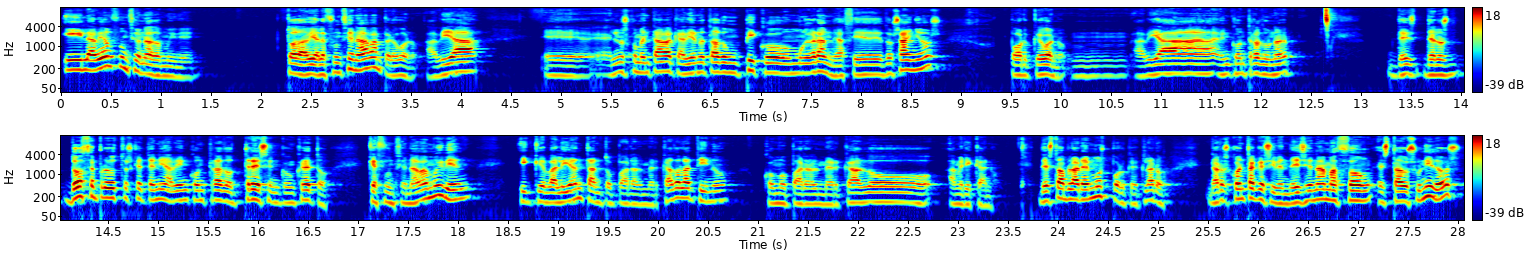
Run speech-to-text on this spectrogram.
y le habían funcionado muy bien. Todavía le funcionaban, pero bueno, había... Eh, él nos comentaba que había notado un pico muy grande hace dos años, porque bueno, mm, había encontrado una... De, de, los 12 productos que tenía, había encontrado tres en concreto que funcionaban muy bien y que valían tanto para el mercado latino como para el mercado americano. De esto hablaremos porque, claro, daros cuenta que si vendéis en Amazon Estados Unidos,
